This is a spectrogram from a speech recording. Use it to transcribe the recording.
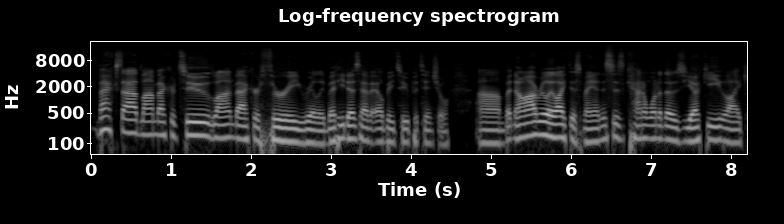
backside linebacker two, linebacker three, really. But he does have LB2 potential. Um, but no, I really like this, man. This is kind of one of those yucky, like,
